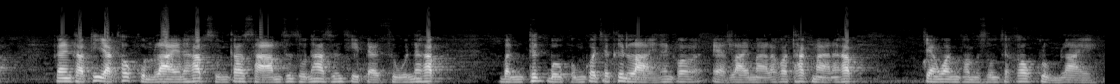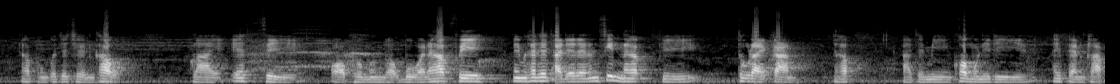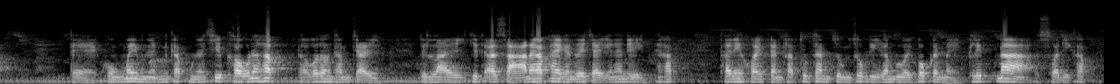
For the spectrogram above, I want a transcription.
แฟนคลับที่อยากเข้ากลุ่มไลน์นะครับ 093 005 0480 นะครับ บันทึกเบอร์ผมก็จะขึ้นไลน์ท่านก็แอดไลน์มาแล้วก็ทักมานะครับ แจ้งวันความประสงค์จะเข้ากลุ่มไลน์นะครับ ผมก็จะเชิญเข้าไลน์ SC ออกโทรเมืองดอกบัวนะครับ ฟรีไม่มีค่าใช้จ่ายใดๆทั้งสิ้นนะครับ ฟรีทุกรายการนะครับ อาจจะมีข้อมูลดีๆให้แฟนคลับ แต่คงไม่เหมือนกับมืออาชีพเขานะครับ เราก็ต้องทำใจเป็นลายจิตอาสานะครับ ให้กันด้วยใจแค่นั้นเองนะครับ ท่านี้ขอให้แฟนคลับทุกท่านจงโชคดีร่ำรวยพบกันใหม่คลิปหน้า สวัสดีครับ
